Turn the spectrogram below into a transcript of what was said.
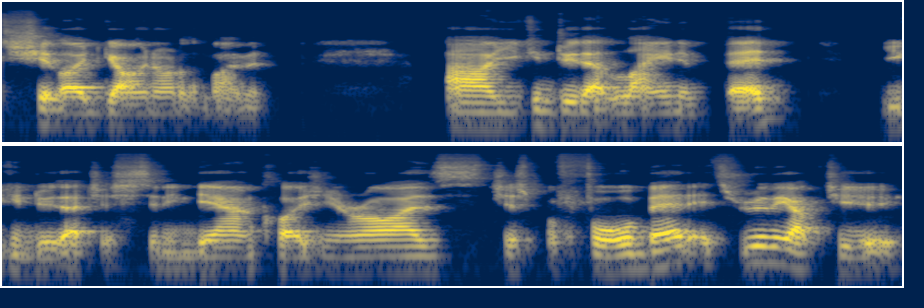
shitload going on at the moment uh, you can do that laying in bed you can do that just sitting down, closing your eyes just before bed. It's really up to you.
